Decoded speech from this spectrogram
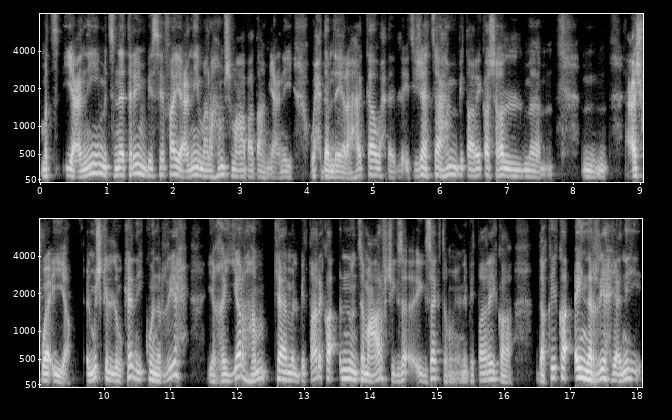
مت يعني متناثرين بصفة يعني ما راهمش مع بعضهم. يعني وحدة مدايرة هكا وحدة الاتجاه تاعهم بطريقة شغل عشوائية. المشكل لو كان يكون الريح يغيرهم كامل بطريقة أنه أنت ما عرفتش اكزاكتوم يعني بطريقة دقيقة أين الريح يعني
